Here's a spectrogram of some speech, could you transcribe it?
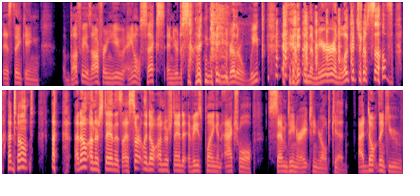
is thinking. Buffy is offering you anal sex and you're deciding that you'd rather weep in the mirror and look at yourself. I don't I don't understand this. I certainly don't understand it if he's playing an actual 17 or 18 year old kid. I don't think you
